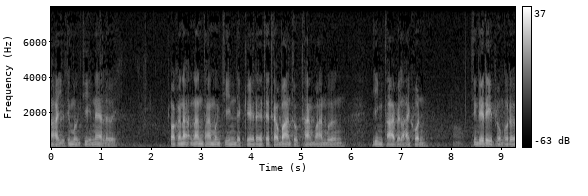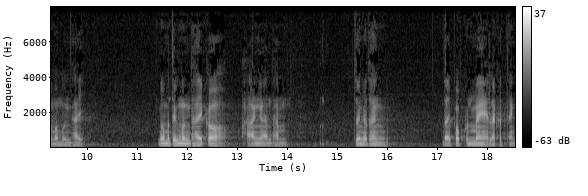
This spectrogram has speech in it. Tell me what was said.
ตายอยู่ที่เมืองจีนแน่เลย เพราะขณะนั้นทางเมืองจีนเด็กเกเรแถวบ้านถูกทางบ้านเมือง ยิงตายไปหลายคน จึงได้รีบลงกระเรือมาเมืองไทย เมื่อมาถึงเมืองไทยก็หางานทำจนกระทั่งได้พบคุณแม่แล้วก็แต่ง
